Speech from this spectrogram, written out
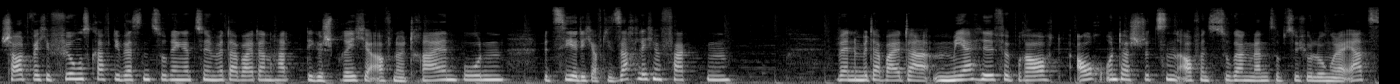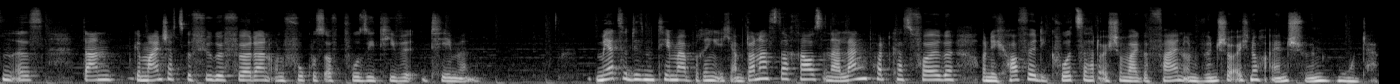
Schaut, welche Führungskraft die besten Zugänge zu den Mitarbeitern hat, die Gespräche auf neutralen Boden, beziehe dich auf die sachlichen Fakten. Wenn ein Mitarbeiter mehr Hilfe braucht, auch unterstützen, auch wenn es Zugang dann zu Psychologen oder Ärzten ist. Dann Gemeinschaftsgefüge fördern und Fokus auf positive Themen. Mehr zu diesem Thema bringe ich am Donnerstag raus in einer langen Podcast-Folge und ich hoffe, die kurze hat euch schon mal gefallen und wünsche euch noch einen schönen Montag.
